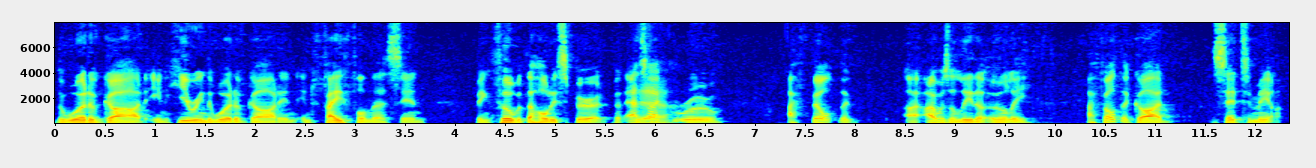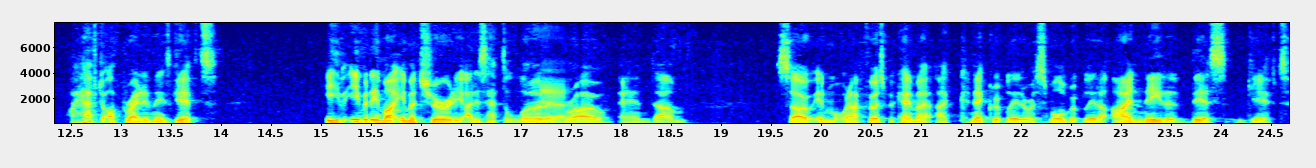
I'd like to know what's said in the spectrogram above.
the word of God, in hearing the word of God, in, in faithfulness, in being filled with the Holy Spirit. But as I grew, I felt that I, I was a leader early. I felt that God said to me, I have to operate in these gifts. Even, even in my immaturity, I just have to learn Yeah. and grow. And um, so, in, when I first became a, a connect group leader, a small group leader, I needed this gift.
